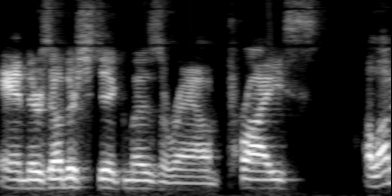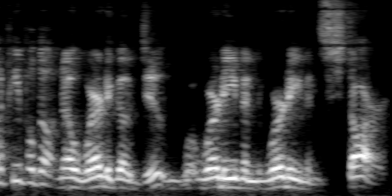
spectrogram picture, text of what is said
And there's other stigmas around price. A lot of people don't know where to go do where to even where to even start.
